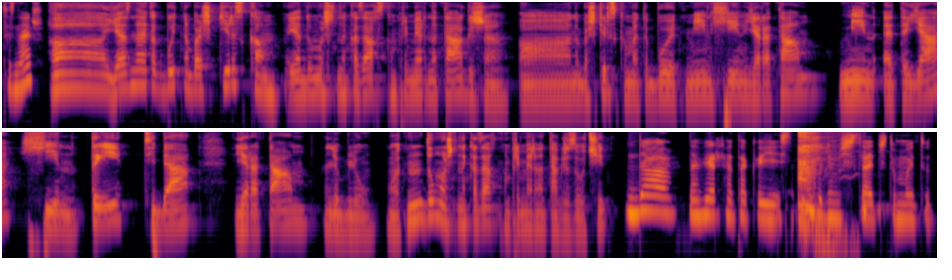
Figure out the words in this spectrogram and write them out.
Ты знаешь? А, я знаю, как быть на башкирском башкирском, я думаю, что на казахском примерно так же. А на башкирском это будет мин, хин, яратам. Мин — это я, хин — ты, тебя, яратам — люблю. Вот. Ну, думаю, что на казахском примерно так же звучит. Да, наверное, так и есть. Будем считать, что мы тут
